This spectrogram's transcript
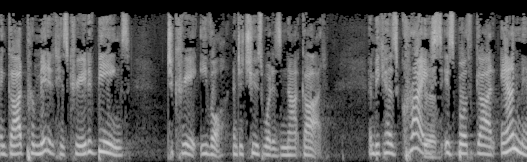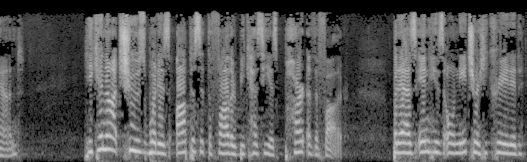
And God permitted his creative beings to create evil and to choose what is not God. And because Christ Good. is both God and man, he cannot choose what is opposite the Father because he is part of the Father. But as in his own nature, he created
